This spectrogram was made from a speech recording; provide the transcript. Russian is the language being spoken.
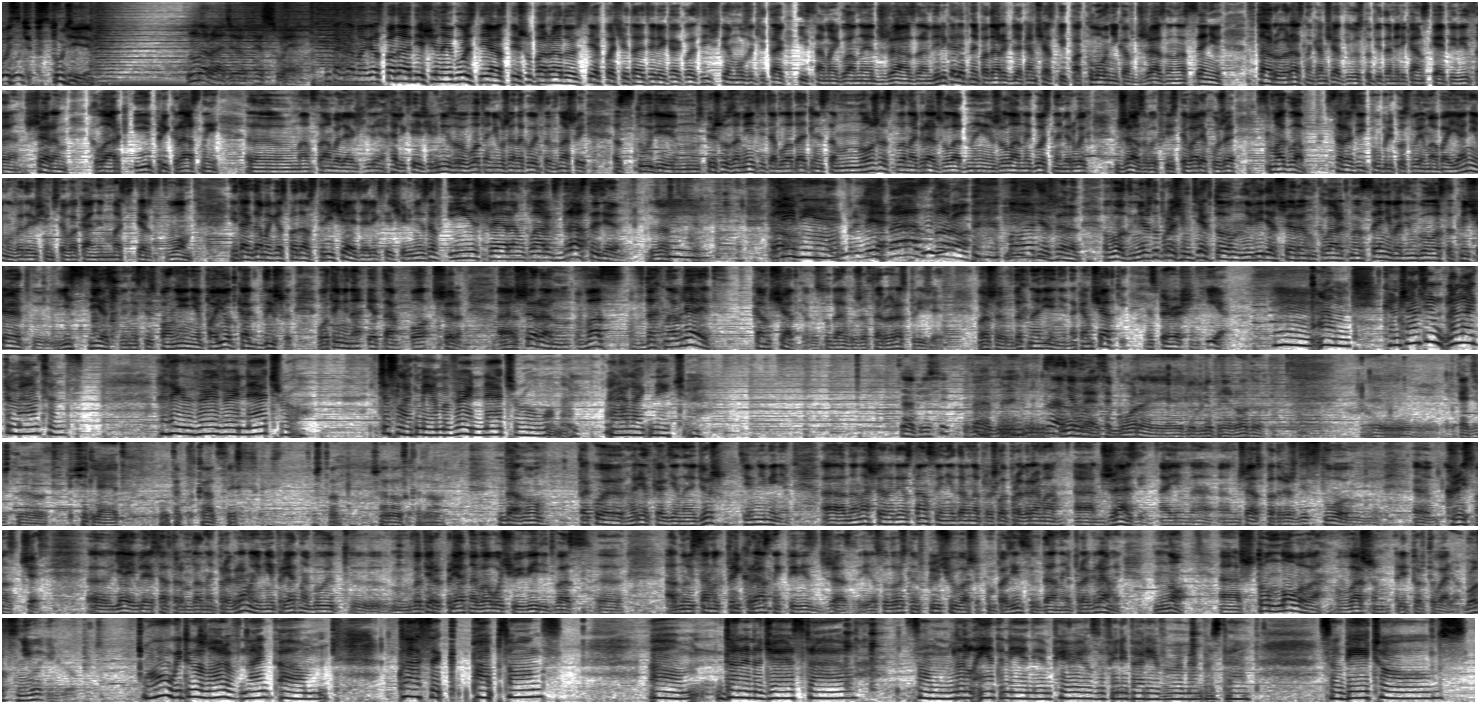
Гость в студии на радио СВ. Итак, дамы и господа, обещанные гости, я спешу порадовать всех почитателей как классической музыки, так и, самое главное, джаза. Великолепный подарок для камчатских поклонников джаза на сцене. Второй раз на Камчатке выступит американская певица Шерон Кларк и прекрасный э, ансамбль Алексея Черемизова. Вот они уже находятся в нашей студии. Спешу заметить, обладательница множества наград, желанный, желанный гость на мировых джазовых фестивалях уже смогла сразить публику своим обаянием и выдающимся вокальным мастерством. Итак, дамы и господа, встречайте Алексей Черемисов и Шерон Кларк. Здравствуйте! Здравствуйте. Привет. Привет! А, здорово! Молодец, Шерон. Вот, между прочим, те, кто видят Шерон Кларк на сцене, в один голос отмечают естественность исполнения, поет как дышит. Вот именно это о Шерон. А, Шерон, вас вдохновляет Камчатка, вы сюда уже второй раз приезжаете. Ваше вдохновение на Камчатке, inspiration here. Mm, um, Kamchatka, I like the mountains. I think it's very, very natural. Just like me, I'm a very natural woman, and I like nature. Да, принеси. Да, да, мне нравятся горы, я люблю природу. Эм, Конечно, вот, впечатляет. Вот так вкратце, если сказать. То, что Шарон сказала. Да, ну, такое редко где найдешь, тем не менее. А на нашей радиостанции недавно прошла программа о джазе, а именно джаз под Рождество, э, Christmas Jazz. Э, Я являюсь автором данной программы, и мне приятно будет, э, во-первых, приятно воочию видеть вас, э, одну из самых прекрасных певиц джаза. Я с удовольствием включу ваши композиции в данные программы. Но э, что нового в вашем репертуаре? What's new in your repertoire? Oh, we do a lot of night, um, classic pop songs, um, done in a jazz style. Some Little Anthony and the Imperials, if anybody ever remembers them. Some Beatles.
